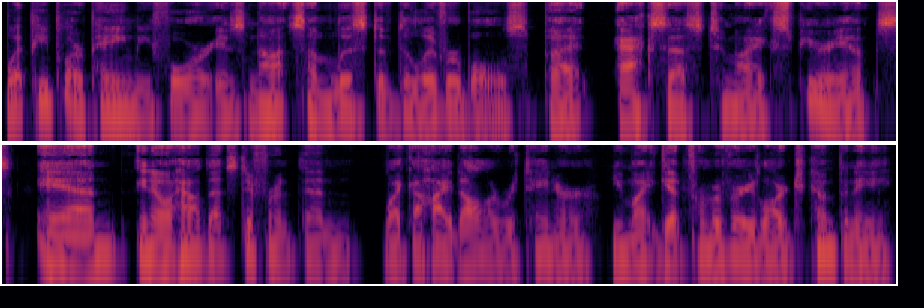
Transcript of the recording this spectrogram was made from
what people are paying me for is not some list of deliverables, but access to my experience and, you know, how that's different than like a high dollar retainer you might get from a very large company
